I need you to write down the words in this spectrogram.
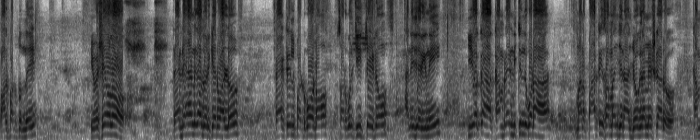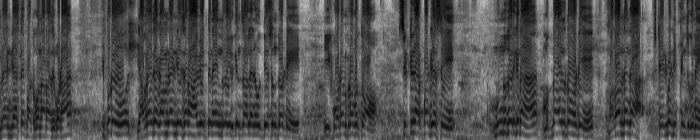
పాల్పడుతుంది. ఈ విషయంలో రెడ్ హ్యాండ్గా దొరికారు వాళ్ళు. ఫ్యాక్టరీలు పట్టుకోవడం సరుకులు చీజ్ చేయడం అన్నీ జరిగినాయి. ఈ యొక్క కంప్లైంట్ ఇచ్చింది కూడా మన పార్టీకి సంబంధించిన జోగి రమేష్ గారు కంప్లైంట్ చేస్తే పట్టుకున్నారు అది కూడా. ఇప్పుడు ఎవరైతే కంప్లైంట్ చేశారో ఆ వ్యక్తిని ఇందులో ఇరికించాలనే ఉద్దేశంతో ఈ కూటమి ప్రభుత్వం సిట్టిని ఏర్పాటు చేసి ముందు దొరికిన ముద్దాయిలతో ఒకటి బలవంతంగా స్టేట్మెంట్ ఇప్పించుకుని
